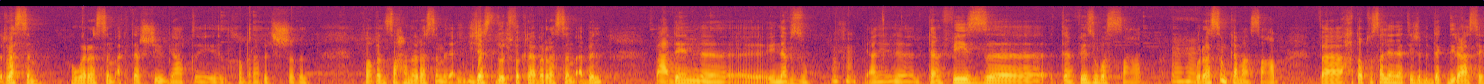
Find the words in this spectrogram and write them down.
الرسم هو الرسم أكثر شيء بيعطي الخبرة بالشغل. فبنصحهم الرسم يجسدوا الفكرة بالرسم قبل بعدين آه، ينفذوا. يعني التنفيذ التنفيذ هو الصعب والرسم كمان صعب. فحتى توصل لنتيجة بدك دراسة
